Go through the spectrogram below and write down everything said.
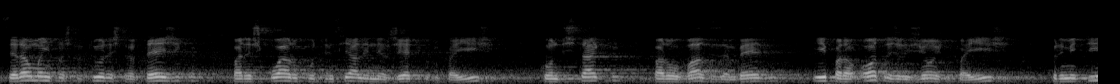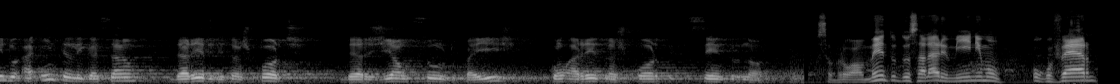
será uma infraestrutura estratégica para escoar o potencial energético do país, com destaque para o Vale de Zambeze e para outras regiões do país, permitindo a interligação da rede de transportes da região sul do país com a rede de transporte centro-norte. Sobre o aumento do salário mínimo, o governo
